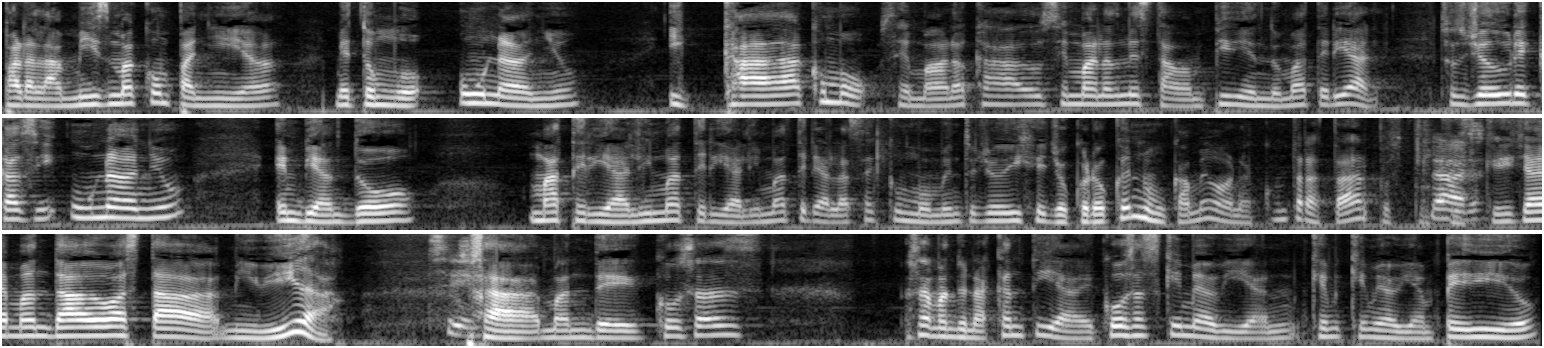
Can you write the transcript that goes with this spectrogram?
para la misma compañía, me tomó un año y cada como semana o cada dos semanas me estaban pidiendo material. Entonces yo duré casi un año enviando material y material y material hasta que un momento yo dije, yo creo que nunca me van a contratar, pues porque es que ya he mandado hasta mi vida. O sea, mandé cosas, o sea, mandé una cantidad de cosas que me habían, que, que me habían pedido.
